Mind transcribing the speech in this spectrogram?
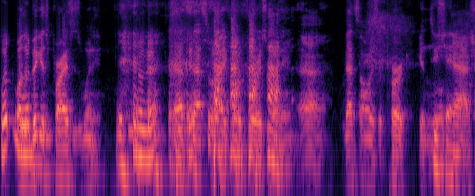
What Well, the biggest prize is winning. Okay. That's that's what I go for is winning. Uh, that's always a perk, getting a little cash.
